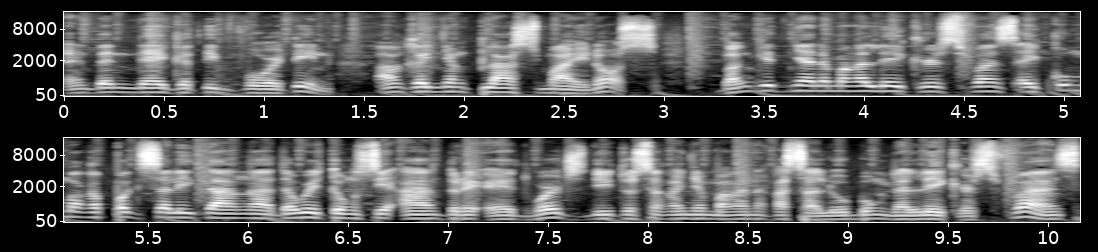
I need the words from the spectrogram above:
and then negative 14 ang kanyang plus minus. Banggit niya ng mga Lakers fans ay kung makapagsalita nga daw itong si Andre Edwards dito sa kanyang mga nakasalubong na Lakers fans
